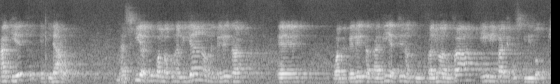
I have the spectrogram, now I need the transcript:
haki yetu ya kidawa. Nasikia tu kwamba kuna vijana wamepeleka E, wamepeleka kadhia tena kufanyiwa rufaa ili ipate kusikilizwa upya.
